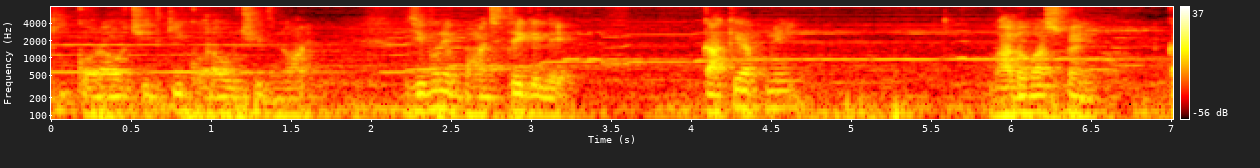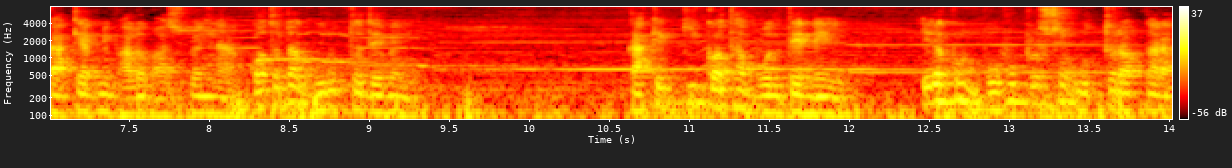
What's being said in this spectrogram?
কি করা উচিত, কি করা উচিত নয়। জীবনে বাঁচতে গেলে কাকে আপনি ভালোবাসবেন, কাকে আপনি ভালোবাসবেন না, কতটা গুরুত্ব দেবেন, কাকে কি কথা বলতে নেই, এরকম বহু প্রশ্নের উত্তর আপনারা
